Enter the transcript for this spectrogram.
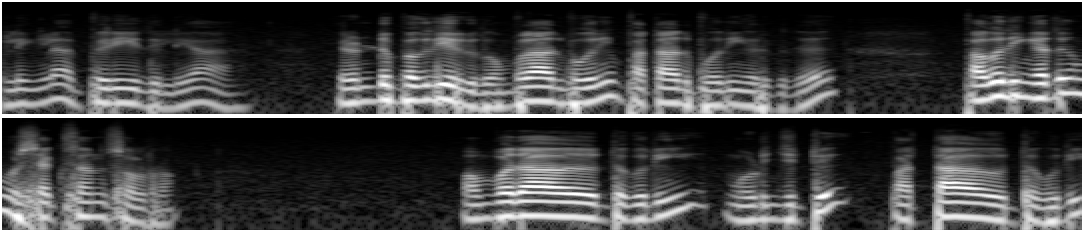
இல்லைங்களா? பிரியுது இல்லையா? ரெண்டு பகுதி இருக்குது. ஒன்பதாவது பகுதியும் பத்தாவது பகுதியும் இருக்குது. பகுதிங்கிறதுக்கு நம்ம செக்ஷன் சொல்கிறோம் ஒன்பதாவது தொகுதி முடிஞ்சிட்டு பத்தாவது தொகுதி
